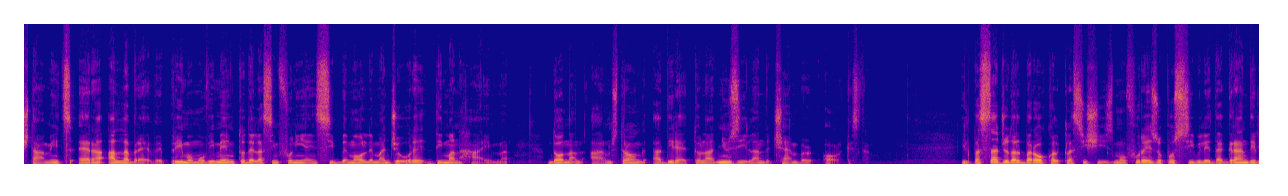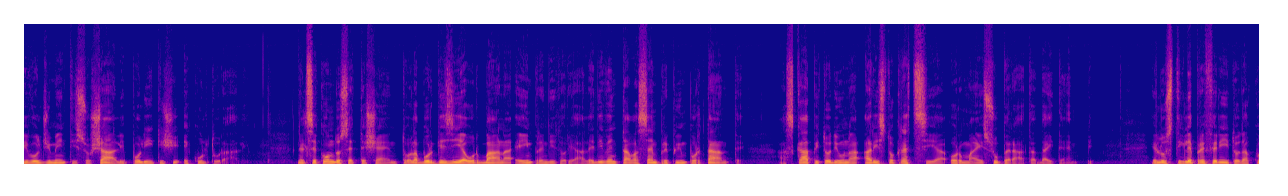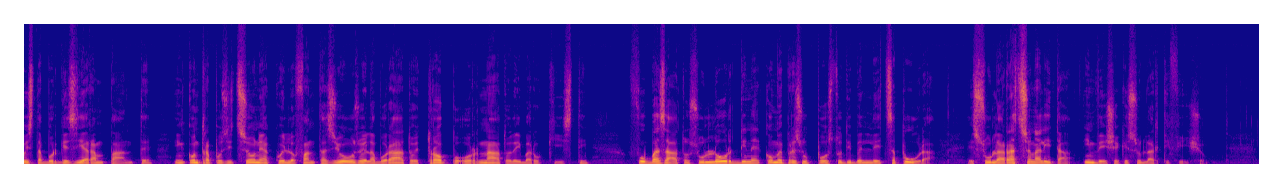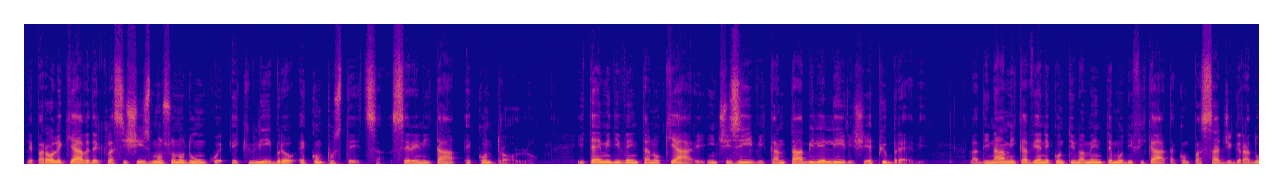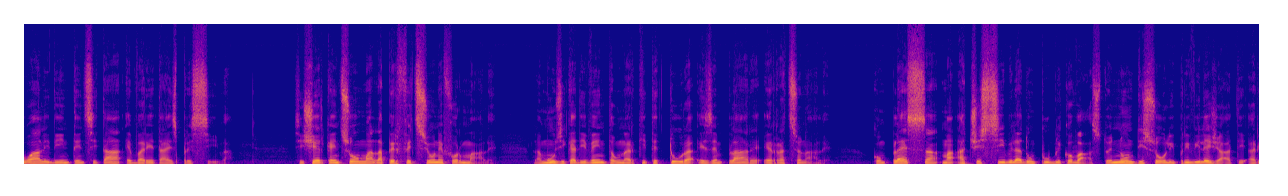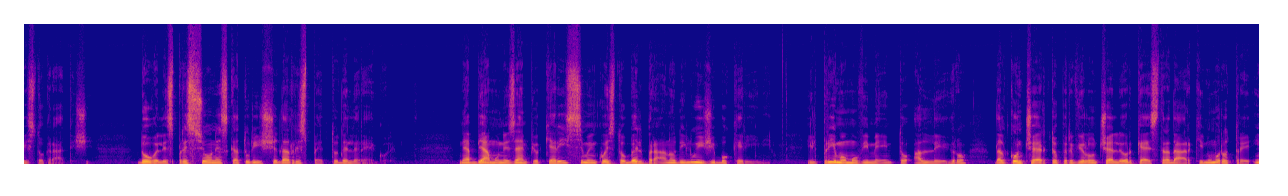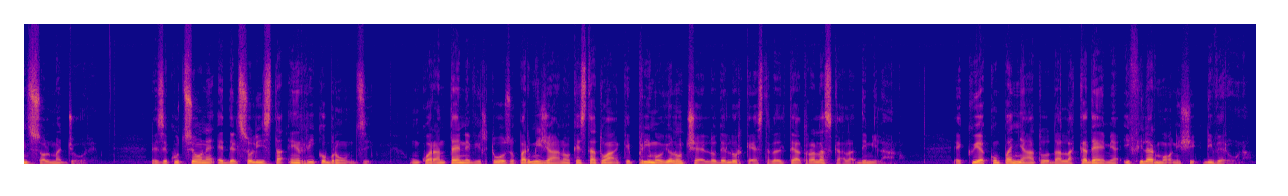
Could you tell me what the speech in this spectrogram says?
Stamitz era Alla breve, primo movimento della sinfonia in Si bemolle maggiore di Mannheim. Donald Armstrong ha diretto la New Zealand Chamber Orchestra. Il passaggio dal barocco al classicismo fu reso possibile da grandi rivolgimenti sociali, politici e culturali. Nel secondo Settecento la borghesia urbana e imprenditoriale diventava sempre più importante, a scapito di una aristocrazia ormai superata dai tempi e lo stile preferito da questa borghesia rampante, in contrapposizione a quello fantasioso, elaborato e troppo ornato dei barocchisti, fu basato sull'ordine come presupposto di bellezza pura e sulla razionalità invece che sull'artificio. Le parole chiave del classicismo sono dunque equilibrio e compostezza, serenità e controllo. I temi diventano chiari, incisivi, cantabili e lirici e più brevi. La dinamica viene continuamente modificata con passaggi graduali di intensità e varietà espressiva. Si cerca insomma la perfezione formale. La musica diventa un'architettura esemplare e razionale, complessa ma accessibile ad un pubblico vasto e non di soli privilegiati aristocratici, dove l'espressione scaturisce dal rispetto delle regole. Ne abbiamo un esempio chiarissimo in questo bel brano di Luigi Boccherini il primo movimento, allegro, dal concerto per violoncello e orchestra d'archi numero 3 in Sol maggiore. L'esecuzione è del solista Enrico Bronzi, un quarantenne virtuoso parmigiano che è stato anche primo violoncello dell'orchestra del Teatro alla Scala di Milano. È qui accompagnato dall'Accademia I Filarmonici di Verona.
